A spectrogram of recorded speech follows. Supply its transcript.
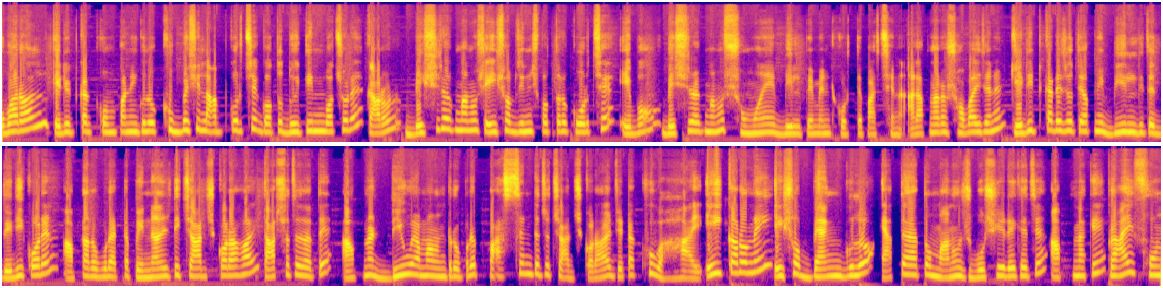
ওভারঅল ক্রেডিট কার্ড কোম্পানিগুলো খুব বেশি লাভ করছে গত দুই তিন বছরে। কারণ বেশিরভাগ মানুষ এই সব জিনিসপত্র করছে এবং বেশিরভাগ মানুষ সময়ে বিল পেমেন্ট করতে পারছে না। আর আপনারা সবাই জানেন ক্রেডিট কার্ডে যদি আপনি বিল দিতে দেরি করেন, আপনার উপরে একটা পেনাল্টি চার্জ করা হয়। তার সাথে সাথে আপনার ডিউ অ্যামাউন্টের উপরে পার্সেন্টেজও চার্জ করা হয়, যেটা খুব হাই এই কারণেই এইসব ব্যাংকগুলো এত এত মানুষ বসিয়ে রেখেছে। আপনাকে প্রায় ফোন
